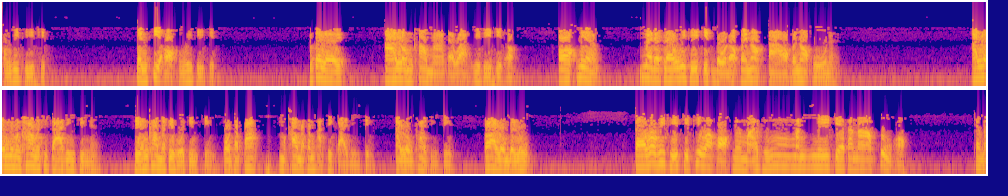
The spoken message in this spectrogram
ของวิถีจิต เป็นที่ออกของวิถีจิตก็เลยอารมณ์เข้ามาแต่ว่าวิถีจิตออก ออกเนี่ย ไม่ได้แปลว่าวิถีจิตโดดออกไปนอกตาออกไปนอกหูนะ อารมณ์มันเข้ามาที่ตาจริงๆนะเสียงเข้ามาที่หูจริงๆโปตปะมันเข้ามาสัมผัสที่กายจริง ๆ อารมณ์เข้าจริง ๆ เพราะอารมณ์เป็นรูป แต่ว่าวิถีจิตที่ว่าออกเนี่ยหมายถึงมันมีเจตนาพุ่งออกใช่ไหม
